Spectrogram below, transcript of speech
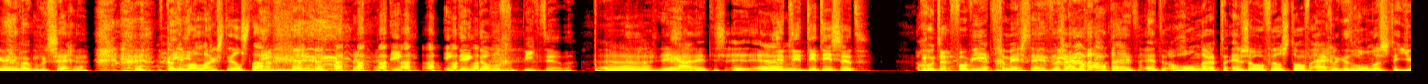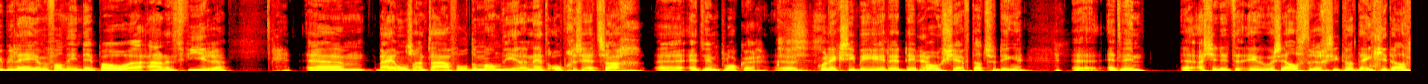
Ik weet niet wat ik moet zeggen. Kan die man lang stilstaan? ik, ik denk dat we gepiekt hebben. Eh, ja, het is, eh, ehm, dit, dit, dit is het. Goed, voor wie het gemist heeft. We zijn nog altijd het honderd en zoveel stof, eigenlijk het honderdste jubileum van In Depot eh, aan het vieren. Ehm, bij ons aan tafel de man die je er net opgezet zag. Edwin Plokker, eh, collectiebeheerder, depotchef, dat soort dingen. Edwin, als je dit zelf terugziet, wat denk je dan?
